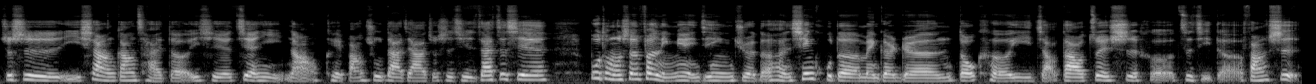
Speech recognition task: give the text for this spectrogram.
就是以上刚才的一些建议，然后可以帮助大家。就是其实，在这些不同身份里面，已经觉得很辛苦的每个人都可以找到最适合自己的方式。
